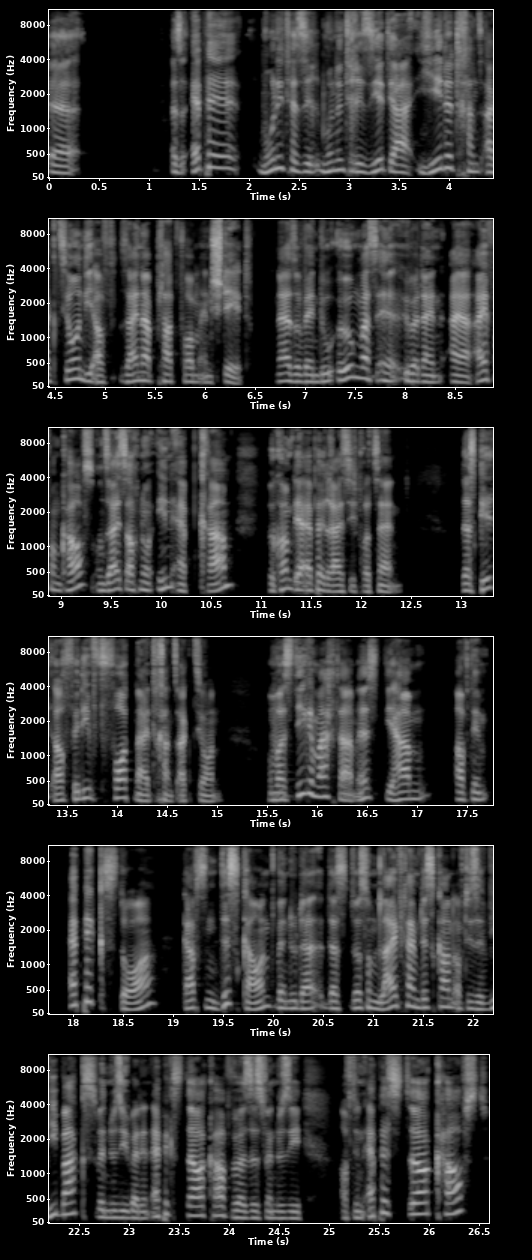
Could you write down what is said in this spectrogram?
äh, also Apple monetarisiert, monetarisiert ja jede Transaktion, die auf seiner Plattform entsteht. Also wenn du irgendwas äh, über dein äh, iPhone kaufst und sei es auch nur In-App-Kram, bekommt der Apple 30 Prozent. Das gilt auch für die Fortnite-Transaktion. Und was die gemacht haben, ist, die haben auf dem Epic Store gab es einen Discount, wenn du da, das, du hast so einen Lifetime-Discount auf diese V-Bucks, wenn du sie über den Epic Store kaufst, versus wenn du sie auf den Apple Store kaufst.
